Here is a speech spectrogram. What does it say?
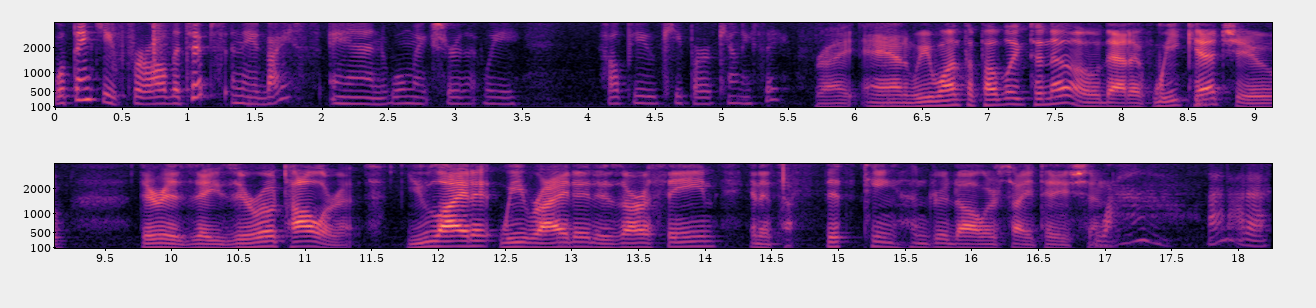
Well, thank you for all the tips and the advice, and we'll make sure that we help you keep our county safe. Right. And we want the public to know that if we catch you, there is a zero tolerance. You light it, we ride it is our theme, and it's a $1,500 citation. Wow. That ought to,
